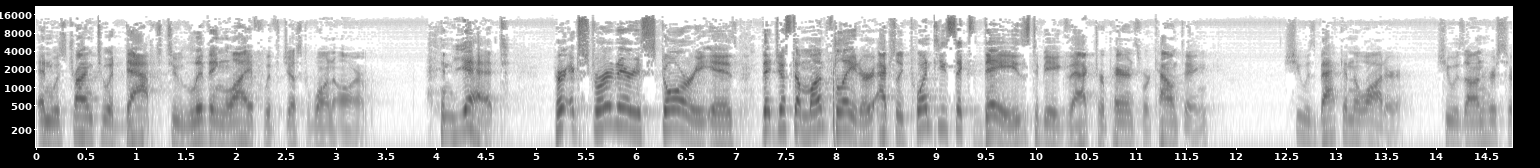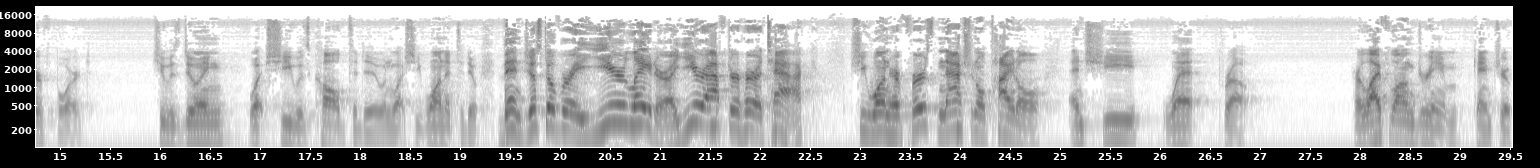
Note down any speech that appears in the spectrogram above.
and was trying to adapt to living life with just one arm. And yet, her extraordinary story is that just a month later, actually 26 days to be exact, her parents were counting, she was back in the water. She was on her surfboard. She was doing what she was called to do and what she wanted to do. Then, just over a year later, a year after her attack, she won her first national title and she went pro. Her lifelong dream came true.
